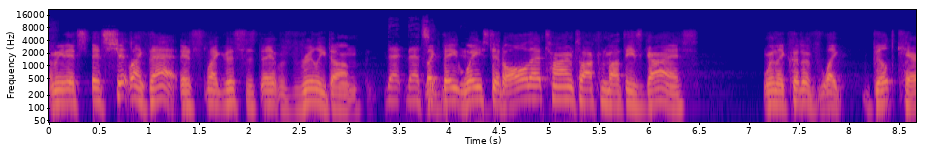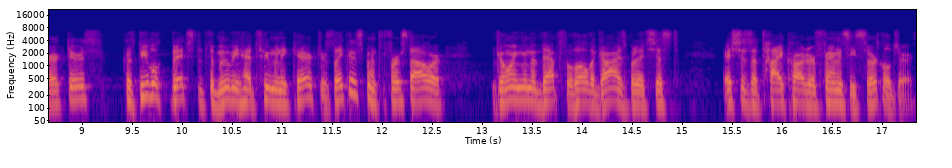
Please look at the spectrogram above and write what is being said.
I mean, it's it's shit like that. It's like this is it was really dumb. that that's like it. they wasted all that time talking about these guys when they could have like built characters because people bitched that the movie had too many characters they could have spent the first hour going into depth with all the guys but it's just it's just a ty carter fantasy circle jerk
